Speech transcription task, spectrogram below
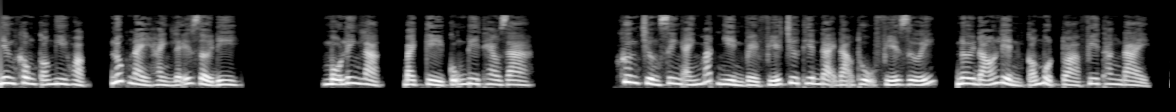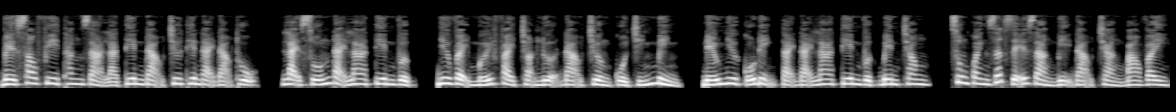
nhưng không có nghi hoặc, lúc này hành lễ rời đi mộ linh lạc, bạch kỳ cũng đi theo ra. Khương trường sinh ánh mắt nhìn về phía chư thiên đại đạo thụ phía dưới, nơi đó liền có một tòa phi thăng đài. Về sau phi thăng giả là tiên đạo chư thiên đại đạo thụ, lại xuống đại la tiên vực, như vậy mới phải chọn lựa đạo trường của chính mình. Nếu như cố định tại đại la tiên vực bên trong, xung quanh rất dễ dàng bị đạo tràng bao vây.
